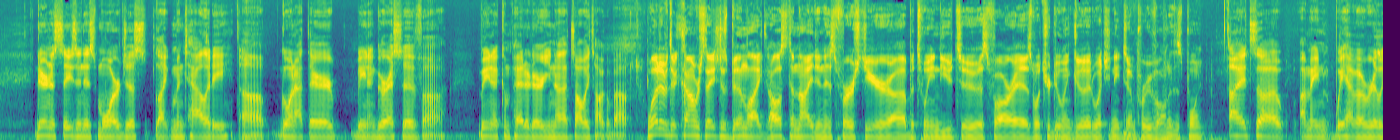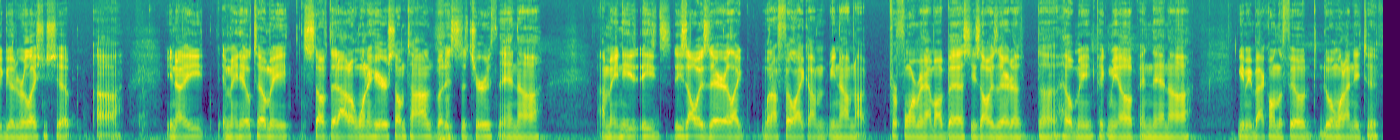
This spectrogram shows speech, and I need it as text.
during the season, it's more just like mentality, uh, going out there, being aggressive, uh, being a competitor, you know, that's all we talk about. What have the conversations been like, Austin Knight, in his first year uh, between you two, as far as what you're doing good, what you need to improve on at this point? Uh, it's, uh, I mean, we have a really good relationship. Uh, you know, he, I mean, he'll tell me stuff that I don't want to hear sometimes, but it's the truth. And, uh, I mean, he, he's he's always there. Like when I feel like I'm, you know, I'm not performing at my best, he's always there to, to help me, pick me up, and then uh, get me back on the field doing what I need to.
